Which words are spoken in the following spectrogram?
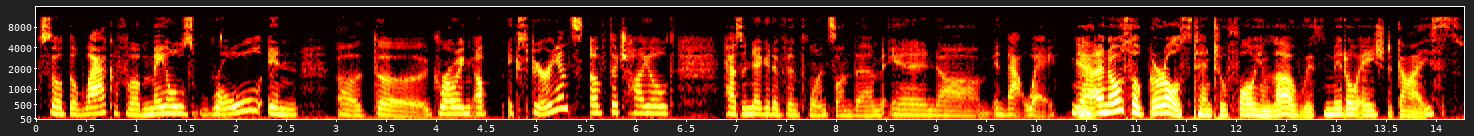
So the lack of a male's role in uh, the growing up experience of the child has a negative influence on them in um, in that way. Yeah, and also girls tend to fall in love with middle-aged guys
